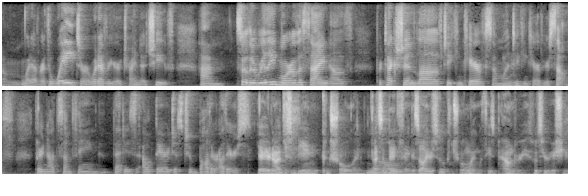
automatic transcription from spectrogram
um, whatever, the weight or whatever you're trying to achieve. Um, so they're really more of a sign of protection, love, taking care of someone, taking care of yourself. They're not something that is out there just to bother others. Yeah, you're not just being controlling. That's a big thing. Is oh, you're so controlling with these boundaries. What's your issue?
